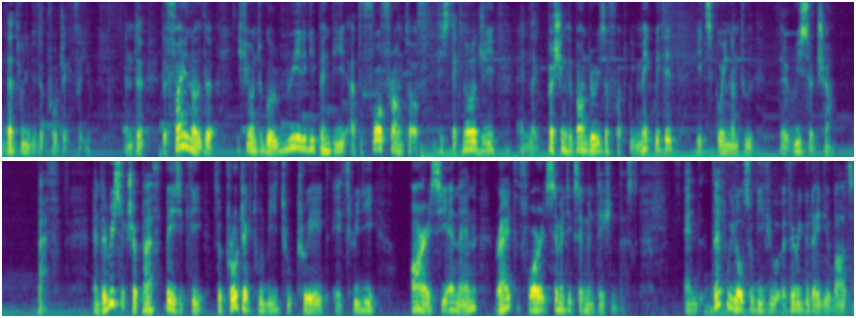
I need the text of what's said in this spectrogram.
That will be the project for you. And the, the final, the if you want to go really deep and be at the forefront of this technology and like pushing the boundaries of what we make with it, it's going onto the researcher path. And the researcher path, basically, the project will be to create a 3D RCNN, right, for semantic segmentation tasks. And that will also give you a very good idea about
